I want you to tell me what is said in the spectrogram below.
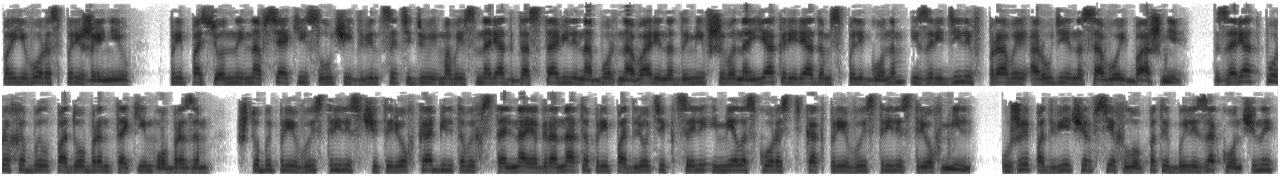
По его распоряжению, припасенный на всякий случай 12-дюймовый снаряд доставили на борт Наварина дымившего на якоре рядом с полигоном и зарядили в правое орудие носовой башни. Заряд пороха был подобран таким образом, чтобы при выстреле с четырех кабельтовых стальная граната при подлете к цели имела скорость как при выстреле с трех миль. Уже под вечер все хлопоты были закончены,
